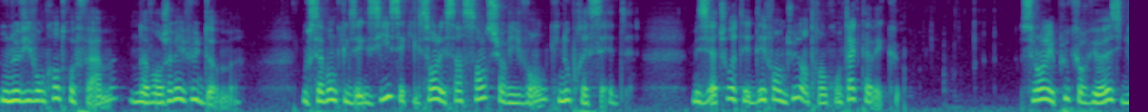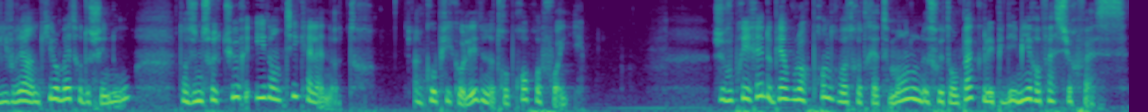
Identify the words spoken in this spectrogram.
Nous ne vivons qu'entre femmes, nous n'avons jamais vu d'hommes. Nous savons qu'ils existent et qu'ils sont les 500 survivants qui nous précèdent, mais il a toujours été défendu d'entrer en contact avec eux. Selon les plus curieuses, ils vivraient un kilomètre de chez nous, dans une structure identique à la nôtre, un copier-coller de notre propre foyer. Je vous prierai de bien vouloir prendre votre traitement, nous ne souhaitons pas que l'épidémie refasse surface.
